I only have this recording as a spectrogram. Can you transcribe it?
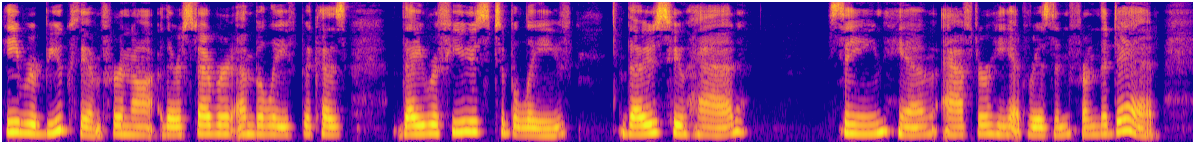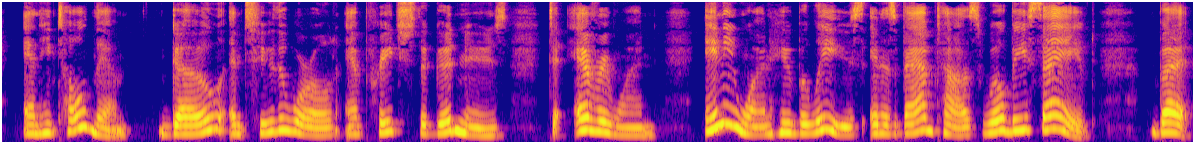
He rebuked them for not their stubborn unbelief because they refused to believe those who had seen him after he had risen from the dead. And he told them, Go into the world and preach the good news to everyone. Anyone who believes and is baptized will be saved, but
